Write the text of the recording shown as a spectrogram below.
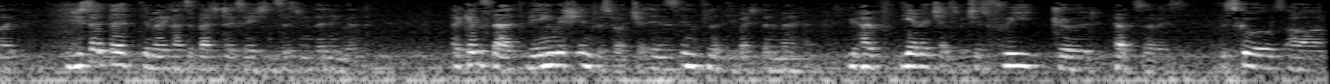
like, you said that America has a better taxation system than England. Against that, the English infrastructure is infinitely better than America. You have the NHS, which is free, good health service. The schools are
